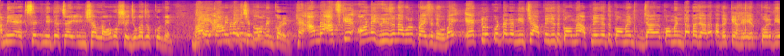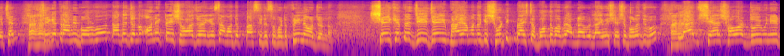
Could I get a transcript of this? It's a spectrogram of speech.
আমি অ্যাকসেপ্ট নিতে চাই ইনশাল্লাহ অবশ্যই যোগাযোগ করবেন। ভাই আমরা করছেন কমেন্ট করেন। হ্যাঁ আমরা আজকে অনেক রিজনেবল প্রাইসে দেবো। ভাই এক লক্ষ টাকা নিচে আপনি যদি কমে আপনি যেহেতু কমেন্ট কমেন্ট দাতা যারা তাদেরকে হেল্প করে দিয়েছেন। হ্যাঁ, হ্যাঁ, সেক্ষেত্রে আমি বলব তাদের জন্য অনেকটাই সহজ হয়ে গেছে আমাদের পাঁচ সিটের সুপারটা ফ্রি নেওয়ার জন্য। সেই ক্ষেত্রে যে যেই ভাই আমাদেরকে সঠিক প্রাইসটা বলতে পারবে আমরা লাইভে শেষে বলে দিব। হ্যাঁ, হ্যাঁ। লাইভ শেষ হওয়ার দুই মিনিট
